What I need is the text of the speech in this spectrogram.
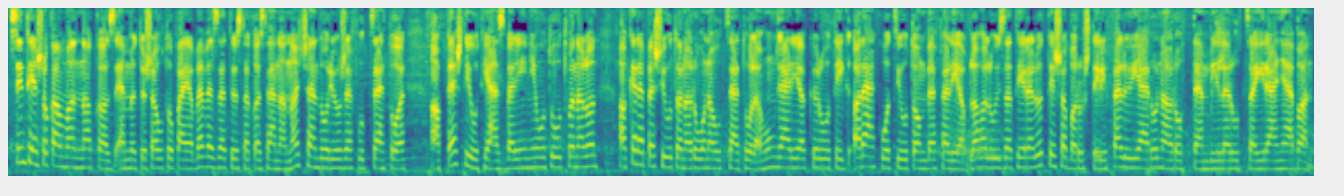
Szintén sokan vannak az M5-ös autópálya bevezető szakaszán a Nagy Sándor József utcától, a Pesti út Jászberényi út útvonalon, a Kerepesi úton a Róna utcától a Hungária körútig, a Rákóczi úton befelé a Blaha tér előtt és a Barostéri felüljárón a Rottenbiller utca irányában.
